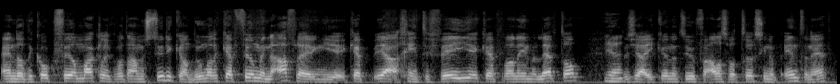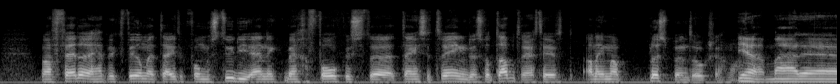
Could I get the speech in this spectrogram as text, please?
En dat ik ook veel makkelijker wat aan mijn studie kan doen. Want ik heb veel minder afleiding hier. Ik heb ja, geen tv hier, ik heb alleen mijn laptop. Ja. Dus ja, je kunt natuurlijk van alles wat terugzien op internet. Maar verder heb ik veel meer tijd ook voor mijn studie. En ik ben gefocust uh, tijdens de training. Dus wat dat betreft heeft alleen maar pluspunten ook, zeg maar. Ja, maar uh,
